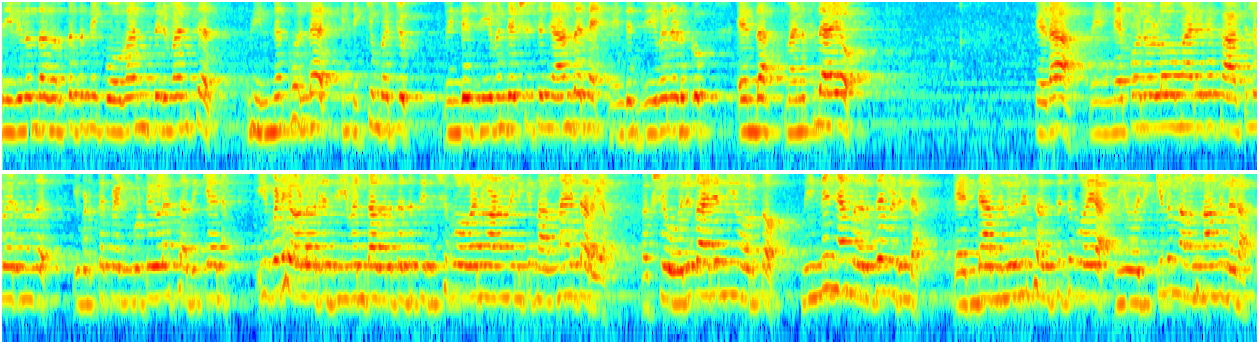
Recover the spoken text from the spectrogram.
ജീവിതം തകർത്തിട്ട് നീ പോകാൻ തീരുമാനിച്ചാൽ നിന്നെ കൊല്ലാൻ എനിക്കും പറ്റും. നിന്റെ ജീവൻ രക്ഷിച്ച ഞാൻ തന്നെ നിന്റെ ജീവൻ എടുക്കും. എന്താ മനസ്സിലായോ? എടാ നിന്നെ പോലുള്ളവന്മാരൊക്കെ കാട്ടിൽ വരുന്നത് ഇവിടുത്തെ പെൺകുട്ടികളെ ചതിക്കാനും ഇവിടെയുള്ളവരുടെ ജീവൻ തകർത്തിട്ട് തിരിച്ചു പോകാനുമാണെന്ന് എനിക്ക് നന്നായിട്ട് അറിയാം പക്ഷെ ഒരു കാര്യം നീ ഓർത്തോ? നിന്നെ ഞാൻ വെറുതെ വിടില്ല. എന്റെ അമലുവിനെ ചതിച്ചിട്ട് പോയാ നീ ഒരിക്കലും നന്നാവില്ലടാ.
